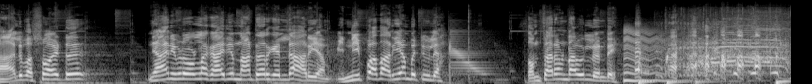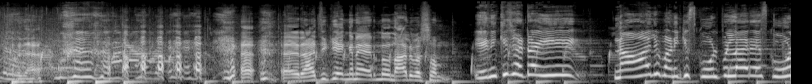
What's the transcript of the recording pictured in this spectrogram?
നാല് വർഷമായിട്ട് ഞാൻ ഇവിടെ ഉള്ള കാര്യം നാട്ടുകാർക്ക് എല്ലാം അറിയാം. ഇനിയിപ്പോ അത് അറിയാൻ പറ്റൂല. സംസാരം ഉണ്ടാവില്ലല്ലോ എന്റെ. രാജിക്ക് എങ്ങനെയായിരുന്നു നാല് വർഷം? എനിക്ക് ചേട്ടാ ഈ നാല് മണിക്ക് സ്കൂൾ പിള്ളേരെ സ്കൂൾ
